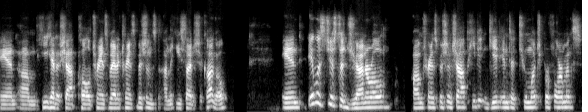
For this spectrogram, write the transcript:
and um, he had a shop called Transmatic Transmissions on the east side of Chicago, and it was just a general um, transmission shop. He didn't get into too much performance.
